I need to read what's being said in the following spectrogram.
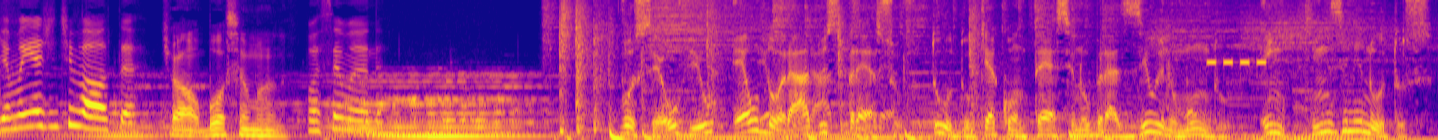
E amanhã a gente volta. Tchau, boa semana. Boa semana. Você ouviu Eldorado Expresso tudo o que acontece no Brasil e no mundo em 15 minutos.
